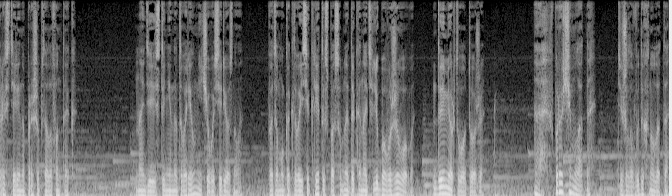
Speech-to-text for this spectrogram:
растерянно прошептала Фонтек. «Надеюсь, ты не натворил ничего серьезного, потому как твои секреты способны доконать любого живого, да и мертвого тоже». «Впрочем, ладно», тяжело выдохнула та,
